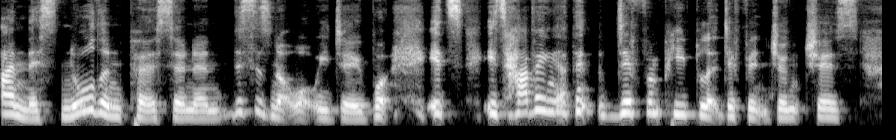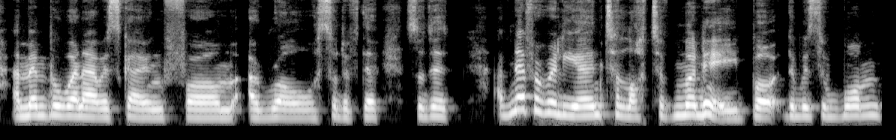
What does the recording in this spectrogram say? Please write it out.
I'm this northern person, and this is not what we do." But it's it's having I think different people at different junctures. I remember when I was going from a role, sort of the sort of I've never really earned a lot of money, but there was one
